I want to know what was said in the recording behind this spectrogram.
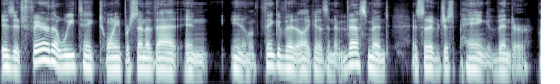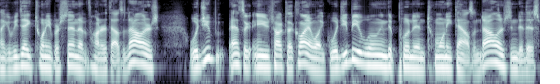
is it fair that we take 20% of that and you know, think of it like as an investment instead of just paying a vendor. Like if you take 20% of $100,000, would you, as a, you talk to the client, like, would you be willing to put in $20,000 into this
